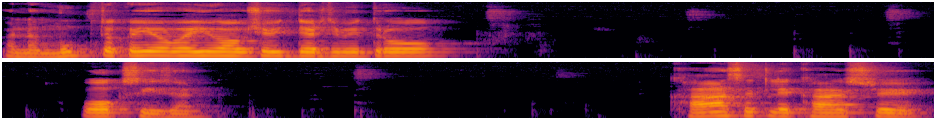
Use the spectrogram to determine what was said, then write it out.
અને મુક્ત કયો વાયુ આવશે વિદ્યાર્થી મિત્રો? ઓક્સિજન. ખાસ એટલે ખાસ છે.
